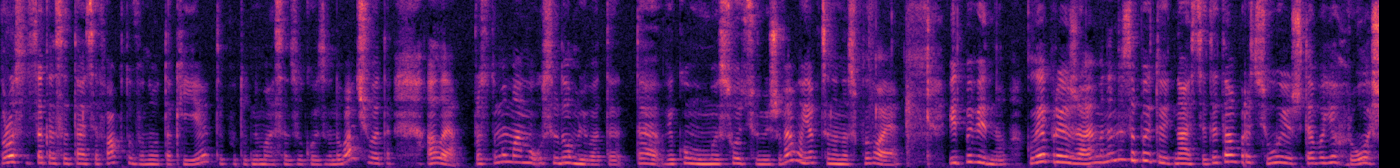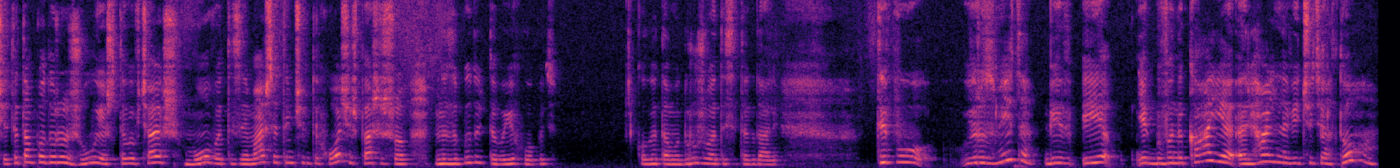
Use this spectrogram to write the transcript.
Просто це констатація факту, воно так є. Типу, тут немає сенсу когось звинувачувати. Але просто ми маємо усвідомлювати те, в якому ми соціумі живемо, як це на нас впливає. Відповідно, коли я приїжджаю, мене не запитують, Настя, ти там працюєш, в тебе є гроші, ти там подорожуєш, ти вивчаєш мови, ти займаєшся тим, чим ти хочеш. Перше, що мене запитують, в тебе є хлопець, коли там одружуватись і так далі. Типу, ви розумієте? І, якби виникає реальне відчуття того,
